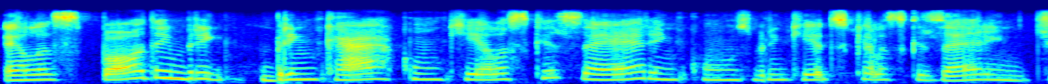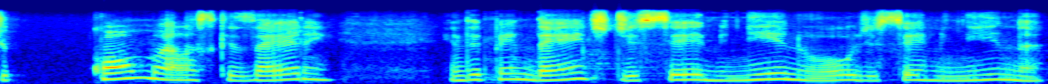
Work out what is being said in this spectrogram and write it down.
elas podem brin brincar com o que elas quiserem, com os brinquedos que elas quiserem, de como elas quiserem, independente de ser menino ou de ser menina,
